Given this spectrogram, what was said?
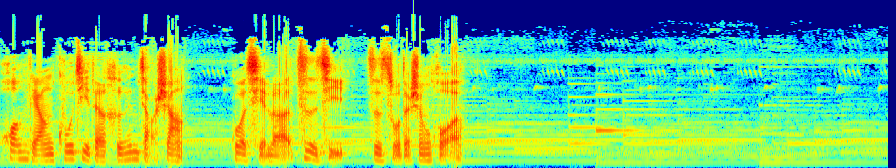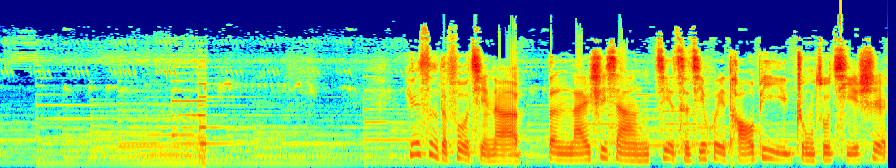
荒凉孤寂的河恩角上，过起了自给自足的生活。约瑟的父亲呢，本来是想借此机会逃避种族歧视，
